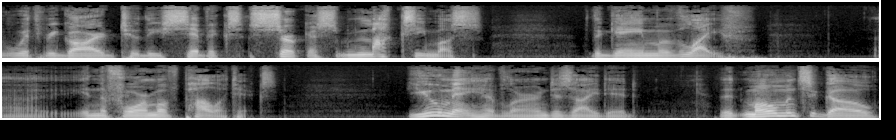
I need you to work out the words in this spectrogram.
with regard to the civics circus maximus, the game of life, uh, in the form of politics. You may have learned, as I did, that moments ago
